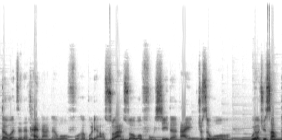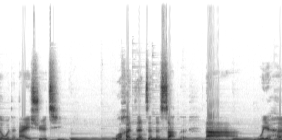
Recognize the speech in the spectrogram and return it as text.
德文真的太难了，我负荷不了。虽然说我辅系的那一，就是我我有去上德文的那一学期。我很认真的上了，那我也很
